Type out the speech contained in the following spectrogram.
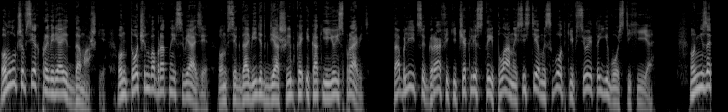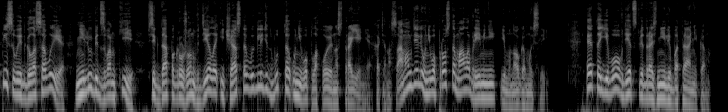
Он лучше всех проверяет домашки. Он точен в обратной связи. Он всегда видит, где ошибка и как ее исправить. Таблицы, графики, чек-листы, планы, системы, сводки – все это его стихия. Он не записывает голосовые, не любит звонки, всегда погружен в дело и часто выглядит, будто у него плохое настроение, хотя на самом деле у него просто мало времени и много мыслей. Это его в детстве дразнили ботаником.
